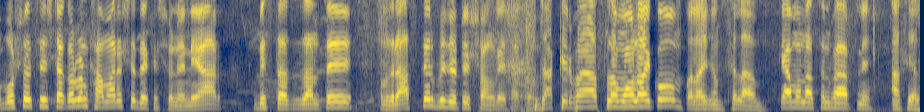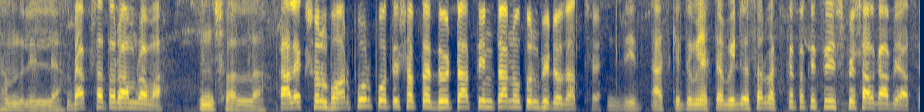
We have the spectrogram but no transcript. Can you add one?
অবশ্যই চেষ্টা করবেন খামার এসে দেখে শুনে নিয়ে। আর বিস্তারিত জানতে আমাদের আজকের ভিডিওটির সঙ্গে থাকুন। জাকির ভাই আসসালামু আলাইকুম। ওয়ালাইকুম সালাম। কেমন আছেন ভাই আপনি? আছি আলহামদুলিল্লাহ। ব্যবসা তো রামরামা। ইনশাল্লাহ কালেকশন ভরপুর প্রতি সপ্তাহে দুইটা তিনটা নতুন ভিডিও যাচ্ছে। জি আজকে তুমি একটা ভিডিও সার্ভ আজকে তো কিছু স্পেশাল গাভী আছে।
